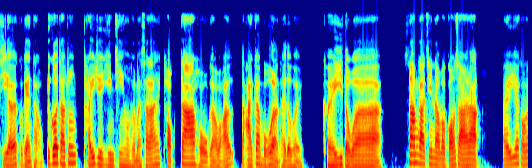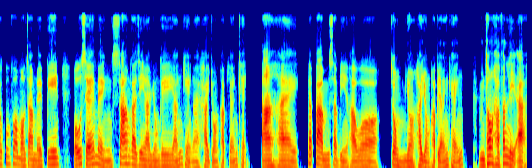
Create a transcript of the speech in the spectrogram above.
只有一個鏡頭。如果集中睇住葉倩豪同埋薩拉托加豪嘅話，大家冇可能睇到佢。佢喺呢度啊！三架戰艦我講晒啦。喺一個嘅官方網站裏邊冇寫明三架戰艦用嘅引擎係核融合引擎，但係一百五十年後仲唔用核融合引擎？唔通核分裂啊？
